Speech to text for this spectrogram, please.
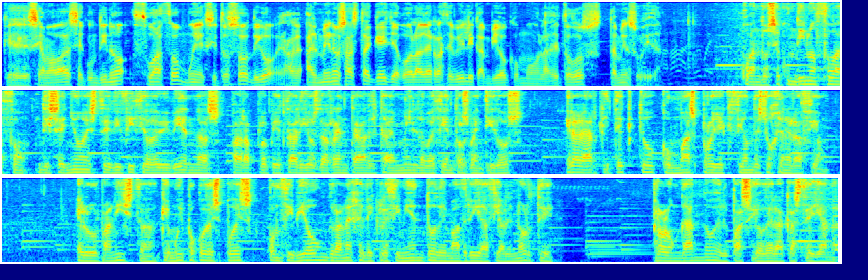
que se llamaba Secundino Zuazo, muy exitoso, digo, al, al menos hasta que llegó la Guerra Civil y cambió, como la de todos, también su vida. Cuando Secundino Zuazo diseñó este edificio de viviendas para propietarios de renta alta en 1922, era el arquitecto con más proyección de su generación. El urbanista que muy poco después concibió un gran eje de crecimiento de Madrid hacia el norte, prolongando el Paseo de la Castellana.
